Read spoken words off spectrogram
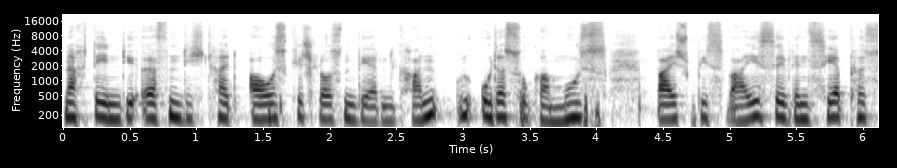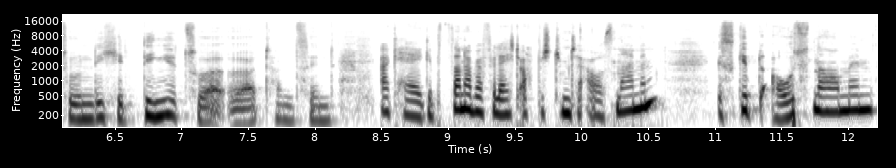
nach denen die Öffentlichkeit ausgeschlossen werden kann oder sogar muss. Beispielsweise, wenn sehr persönliche Dinge zu erörtern sind. Okay, gibt es dann aber vielleicht auch bestimmte Ausnahmen? Es gibt Ausnahmen,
